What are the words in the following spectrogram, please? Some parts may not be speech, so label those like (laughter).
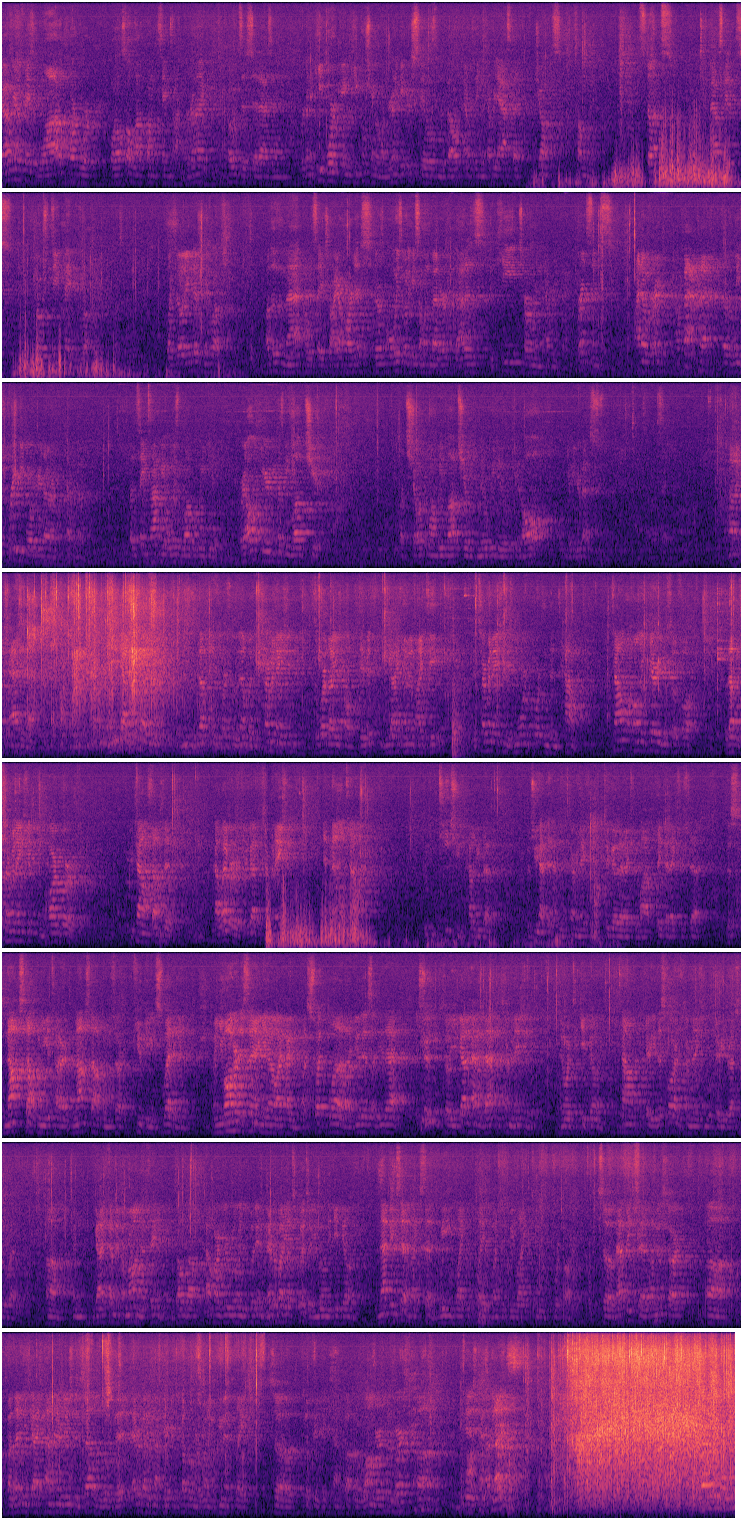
guys are gonna face a lot of hard work, but also a lot of fun at the same time. We're gonna coexist it as in, we're gonna keep working, keep pushing everyone. You're gonna get your skills and develop everything every aspect, jumps, tumbling, stunts, baskets, motion deep, maybe as well. Flexibility conditioning as well. Other than that, I would say try your hardest. There's always going to be someone better. That is the key term in everything. For instance, I know for a fact that there are at least three people over here that are temperamental. The time, we always love what we do. We're all here because we love cheer. Let's show everyone we love cheer. We can do what we do. We Give it all. Give it your best. So. I'd like to add to that. These guys you, this is nothing personal to them, but determination, a word I use called DIMIT, D-I-M-M-I-T. Determination is more important than talent. Talent will only carry you so far. Without determination and hard work, talent stops there. However, if you've got determination and minimal talent, we can teach you how to be better. But you have to have the determination to go that extra mile, to take that extra step. Just not stop when you get tired, not stop when you start puking and sweating. And, I mean, you've all heard the saying, you know, I, I, I sweat blood, I do this, I do that. It's true. So you've got to have that determination in order to keep going. Talent will carry you this far, determination will carry you the rest of the way. Um, and guys, tell me if I'm wrong in that statement. It's all about how hard you're willing to put in. When everybody else quits, are you willing to keep going? And that being said, like I said, we like to play as much as we like to work hard. So that being said, I'm going to start uh, by letting these guys kind of introduce themselves a little bit. Everybody's not here because a couple of them are running a few minutes late. So feel free to take your time to talk a little longer. The first uh, is Chris Knight. Hello, everybody.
